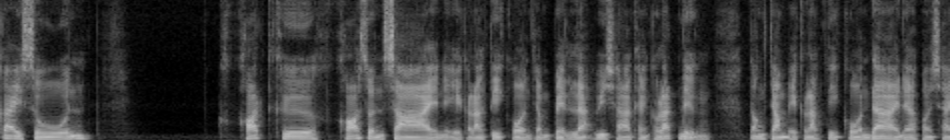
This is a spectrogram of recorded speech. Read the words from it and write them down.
ใกล้0คอสคือคอสส่วนไซน์ในเอกลักษณ์ตรีโกณจำเป็นและวิชาแข่งคลัสหนึ่งต้องจำเอกลักษณ์ตรีโกณได้นะเพราะใช้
